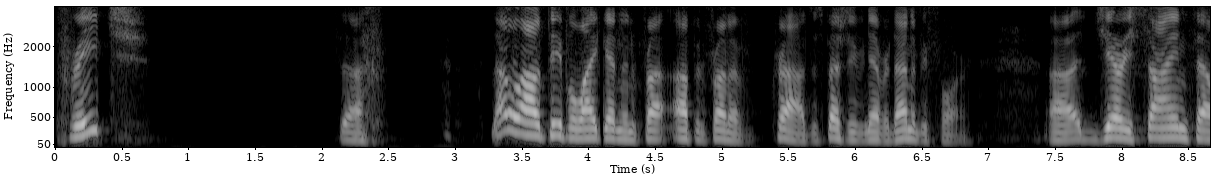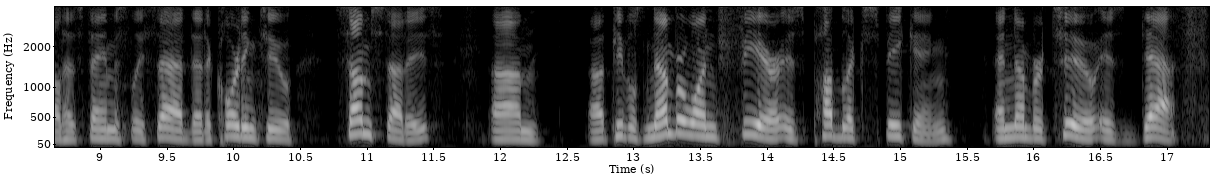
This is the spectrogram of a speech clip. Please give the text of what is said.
preach? So, not a lot of people like getting in up in front of crowds, especially if you've never done it before. Uh, Jerry Seinfeld has famously said that according to some studies, um, uh, people's number one fear is public speaking, and number two is death.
